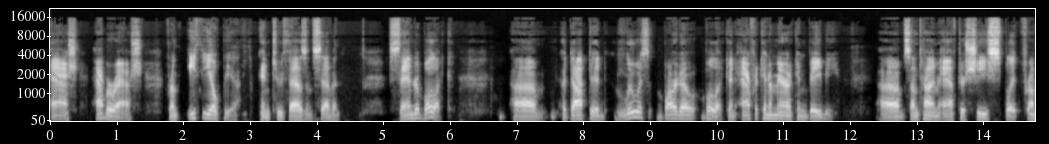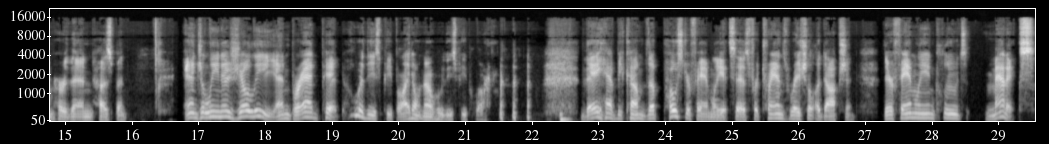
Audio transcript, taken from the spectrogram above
Ash Aberash from Ethiopia in 2007. Sandra Bullock um, adopted Louis Bardo Bullock, an African American baby, um, sometime after she split from her then husband. Angelina Jolie and Brad Pitt. Who are these people? I don't know who these people are. they have become the poster family, it says, for transracial adoption. Their family includes Maddox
